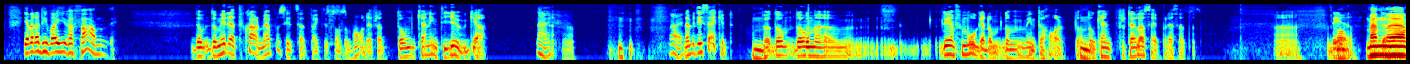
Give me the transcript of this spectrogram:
jag menar, det var ju, vad fan... De, de är rätt charmiga på sitt sätt faktiskt, de som har det. För att de kan inte ljuga. Nej. Ja. Nej. Nej, men det är säkert. Mm. De, de, de, eh, det är en förmåga de, de inte har. De, Mm. de kan inte förställa sig på det sättet. Uh, det, Ja. Men eh,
